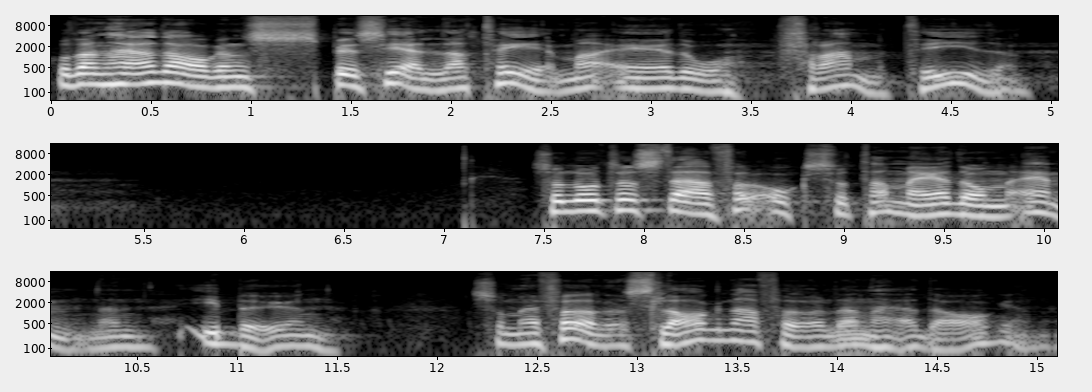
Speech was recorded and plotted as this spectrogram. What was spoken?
Och den här dagens speciella tema är då framtiden. Så låt oss därför också ta med de ämnen i bön som är föreslagna för den här dagen.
